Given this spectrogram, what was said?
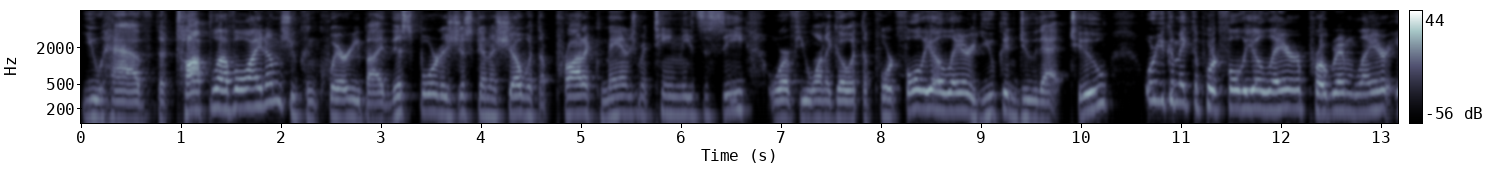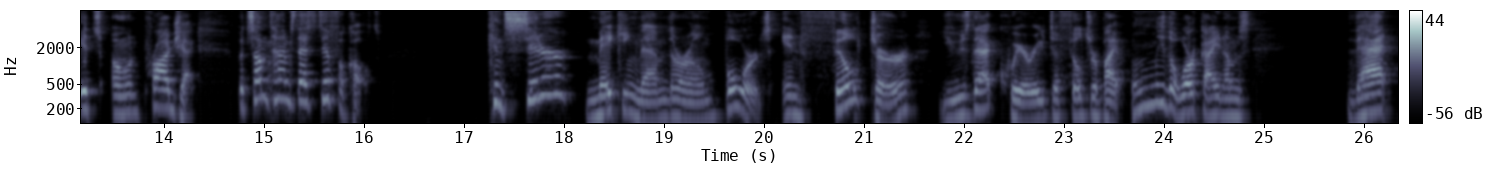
You have the top level items. You can query by this board is just going to show what the product management team needs to see. Or if you want to go at the portfolio layer, you can do that too. Or you can make the portfolio layer, program layer, its own project. But sometimes that's difficult. Consider making them their own boards and filter use that query to filter by only the work items that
